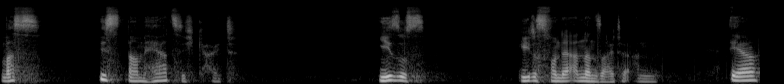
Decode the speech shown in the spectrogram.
Was ist Barmherzigkeit? Jesus geht es von der anderen Seite an. Er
